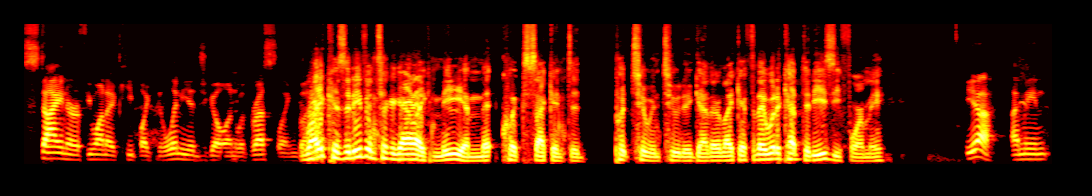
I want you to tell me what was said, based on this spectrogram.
Steiner if you want to keep like the lineage going with wrestling. But. Right, because it even took a guy like me a quick second to put two and two together. Like if they would have kept it easy for me. Yeah, I mean,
